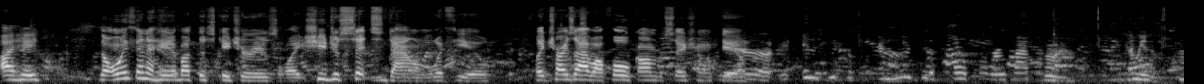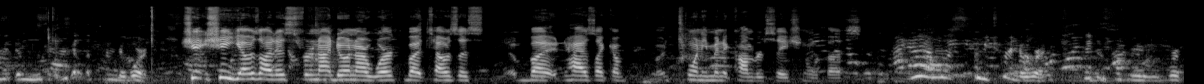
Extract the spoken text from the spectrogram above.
I hate. The only thing I hate about this teacher is like she just sits down with you, like tries to have a full conversation with you. Yeah. And, and we did a cover last time. I mean, we, got less time to work. She she yells at us for not doing our work, but tells us, but has like a twenty minute conversation with us. Yeah, I'm not I'm trying to work. We just work.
